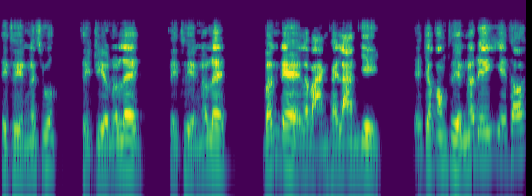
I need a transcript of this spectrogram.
Thì thuyền nó xuống, thủy triều nó lên, thì thuyền nó lên. Vấn đề là bạn phải làm gì để cho con thuyền nó đi vậy thôi.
